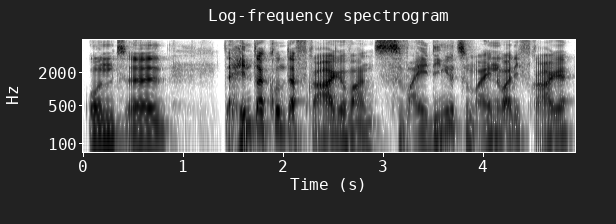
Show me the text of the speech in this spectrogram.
Und äh, der Hintergrund der Frage waren zwei Dinge. Zum einen war die Frage,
